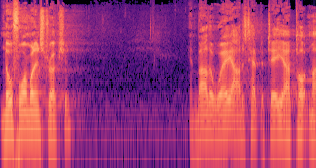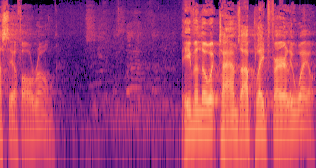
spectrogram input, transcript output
no formal instruction. And by the way, I'll just have to tell you, I taught myself all wrong. Even though at times I played fairly well.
